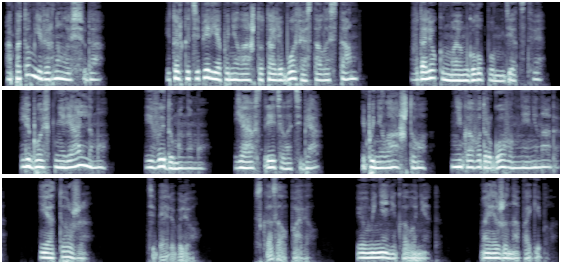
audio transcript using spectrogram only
А потом я вернулась сюда. И только теперь я поняла, что та любовь осталась там, в далеком моем глупом детстве. Любовь к нереальному и выдуманному. Я встретила тебя и поняла, что никого другого мне не надо. Я тоже тебя люблю», — сказал Павел. «И у меня никого нет. Моя жена погибла».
